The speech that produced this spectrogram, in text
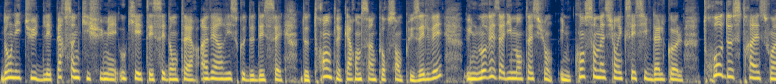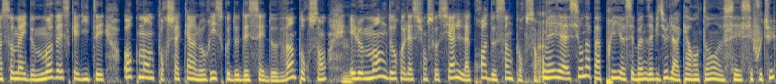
Dans l'étude, les personnes qui fumaient ou qui étaient sédentaires avaient un risque de décès de 30 à 45% plus élevé. Une mauvaise alimentation, une consommation excessive d'alcool, trop de stress ou un sommeil de mauvaise qualité augmentent pour chacun le risque de décès de 20% et le manque de relations sociales l'accroît de 5 Mais euh, si on n'a pas pris euh, ces bonnes habitudes là, à 40 ans, euh, c'est c'est foutu.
